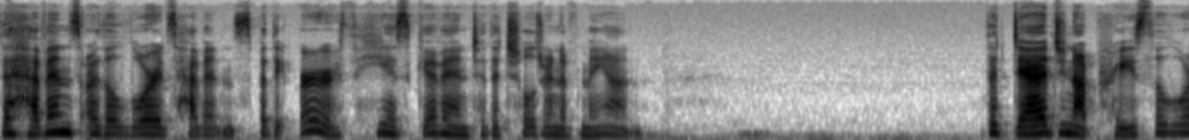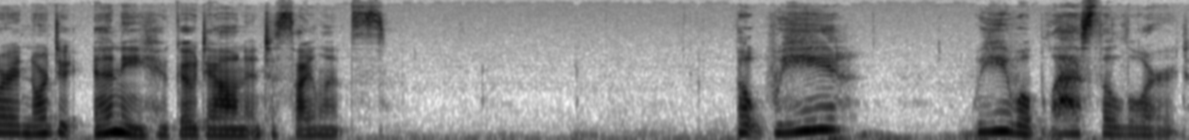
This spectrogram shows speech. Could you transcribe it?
The heavens are the Lord's heavens, but the earth he has given to the children of man. The dead do not praise the Lord, nor do any who go down into silence. But we, we will bless the Lord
